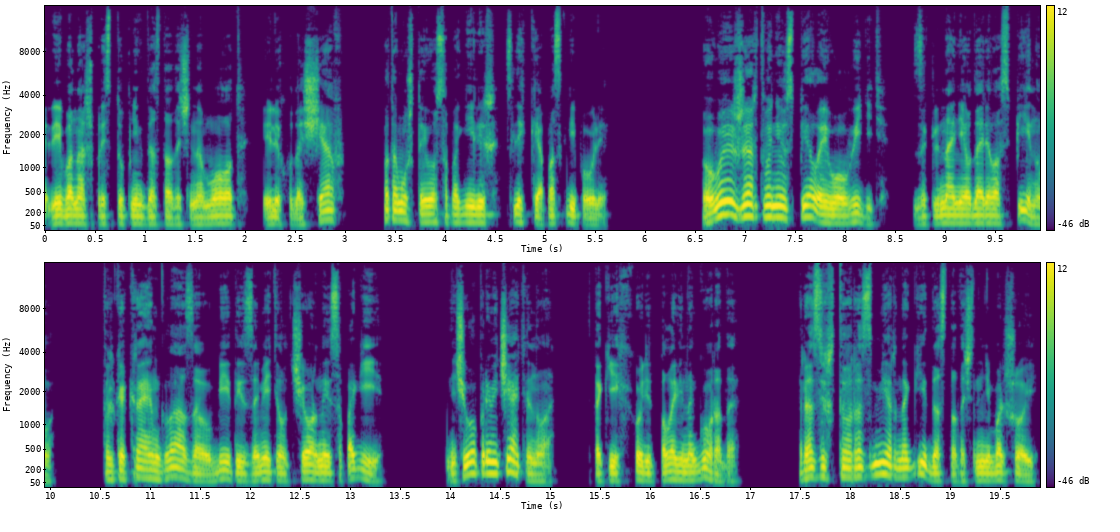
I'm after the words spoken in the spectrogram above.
Либо наш преступник достаточно молод или худощав, потому что его сапоги лишь слегка поскрипывали. Увы, жертва не успела его увидеть. Заклинание ударило в спину, только краем глаза убитый заметил черные сапоги. Ничего примечательного, таких ходит половина города. Разве что размер ноги достаточно небольшой.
